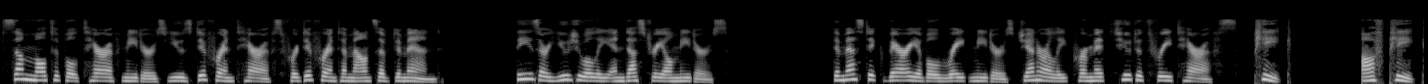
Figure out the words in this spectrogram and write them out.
Some multiple tariff meters use different tariffs for different amounts of demand. These are usually industrial meters. Domestic variable rate meters generally permit two to three tariffs, peak, off-peak,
